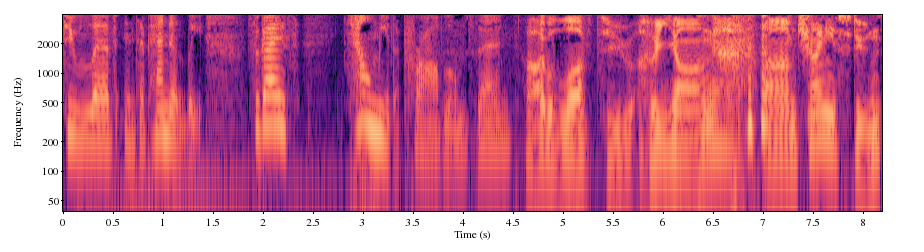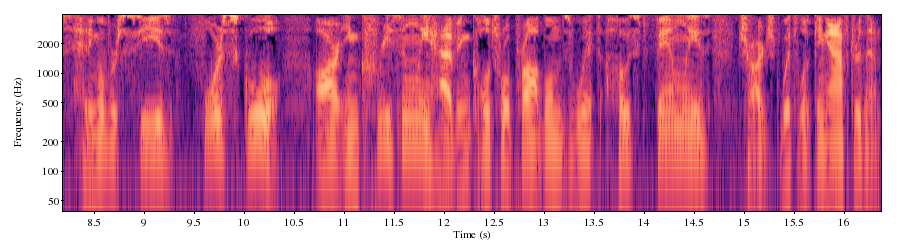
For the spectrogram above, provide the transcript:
to live independently. So guys, Tell me the problems then. I would love to, Young. Um, Chinese students heading overseas for school are increasingly having cultural problems with host families charged with looking after them.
